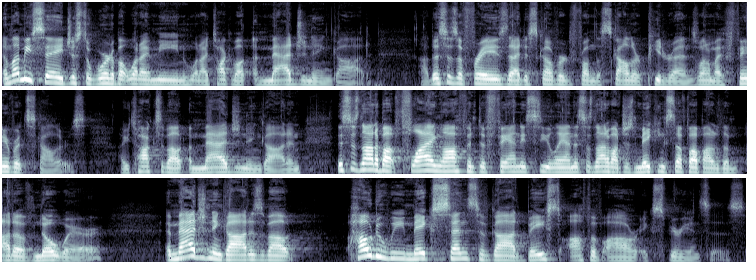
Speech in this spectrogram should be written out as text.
And let me say just a word about what I mean when I talk about imagining God. Uh, this is a phrase that I discovered from the scholar Peter Enns, one of my favorite scholars. Uh, he talks about imagining God. And this is not about flying off into fantasy land. This is not about just making stuff up out of, the, out of nowhere. Imagining God is about how do we make sense of God based off of our experiences?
